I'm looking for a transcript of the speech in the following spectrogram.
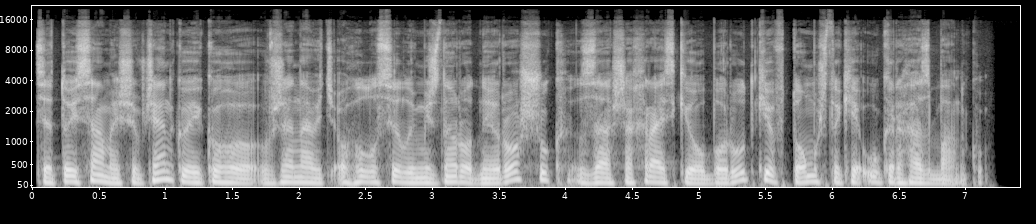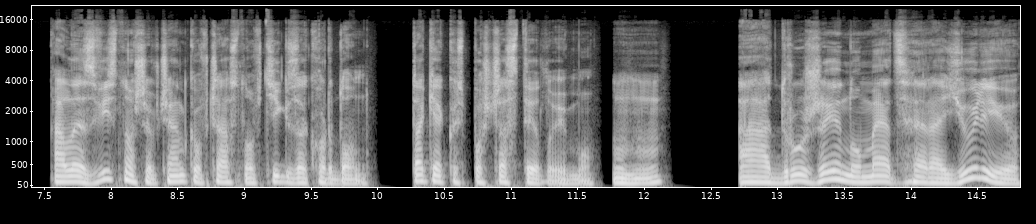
Це той самий Шевченко, якого вже навіть оголосили міжнародний розшук за шахрайські оборудки в тому ж таки Укргазбанку. Але, звісно, Шевченко вчасно втік за кордон. Так якось пощастило йому. Угу. А дружину Мецгера Юлію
